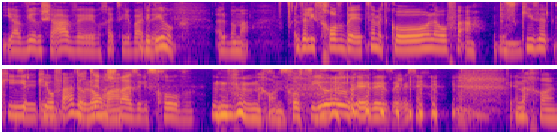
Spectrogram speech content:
יעביר שעה וחצי לבד. אה, בדיוק. על במה. זה לסחוב בעצם את כל ההופעה. אז כי, זה, כי, זה כי גם הופעה זה לא תרתי רק... משמע זה לסחוב. נכון, לסחוב ציוד, זה- כן. נכון.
